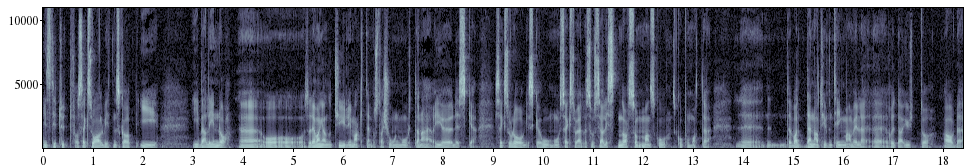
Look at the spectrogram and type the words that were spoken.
institutt for seksualvitenskap i, i Berlin. da. Uh, og, og, så det var en ganske tydelig maktdemonstrasjon mot denne her jødiske, sexologiske, homoseksuelle sosialisten da, som man skulle, skulle på en måte uh, Det var denne typen ting man ville uh, rydde ut da, av det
